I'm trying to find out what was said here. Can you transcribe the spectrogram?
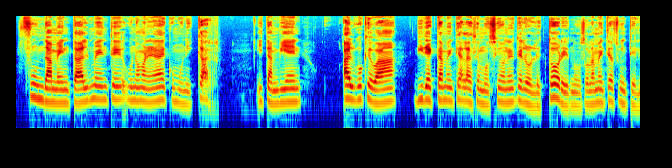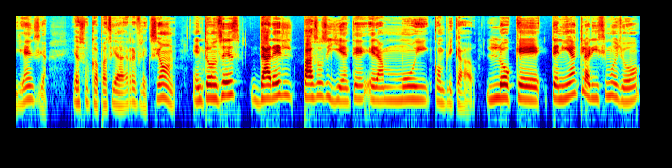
fundamentalmente una manera de comunicar y también algo que va directamente a las emociones de los lectores, no solamente a su inteligencia y a su capacidad de reflexión. Entonces, dar el paso siguiente era muy complicado. Lo que tenía clarísimo yo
